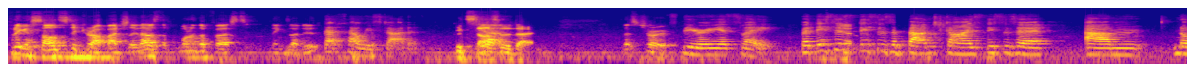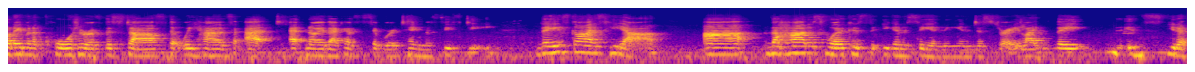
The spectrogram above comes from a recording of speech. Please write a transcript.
Putting a sold sticker up, actually. That was the, one of the first things I did. That's how we started. Good start Yeah. to the day. That's true. Seriously. But this is Yeah. this is a bunch, guys. This is a um, not even a quarter of the staff that we have at at Novak. As I said, we're a team of fifty. These guys here are the hardest workers that you're going to see in the industry. Like the it's you know,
